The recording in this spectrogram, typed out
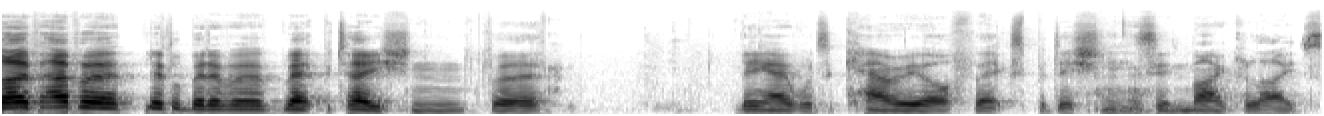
I have a little bit of a reputation for being able to carry off expeditions in microlights.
